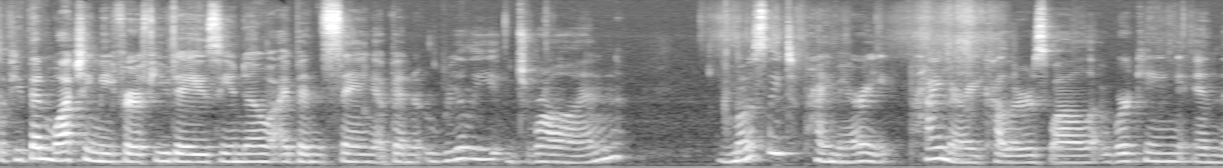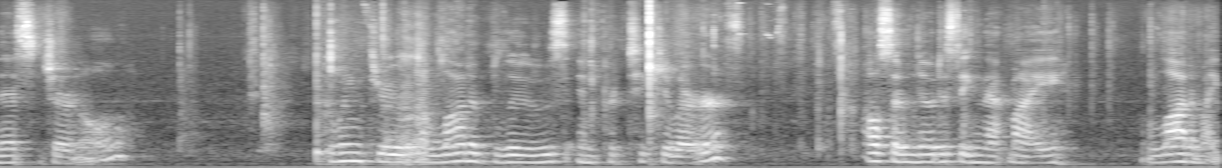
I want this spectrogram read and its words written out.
So if you've been watching me for a few days, you know I've been saying I've been really drawn mostly to primary primary colors while working in this journal. Going through a lot of blues in particular. Also noticing that my a lot of my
